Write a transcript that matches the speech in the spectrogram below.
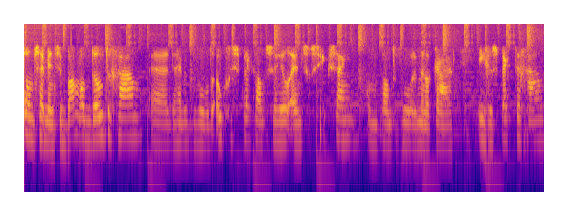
Soms zijn mensen bang om dood te gaan. Eh daar heb ik bijvoorbeeld ook gesprekken als ze heel ernstig ziek zijn. Om van tevoren met elkaar in gesprek te gaan.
